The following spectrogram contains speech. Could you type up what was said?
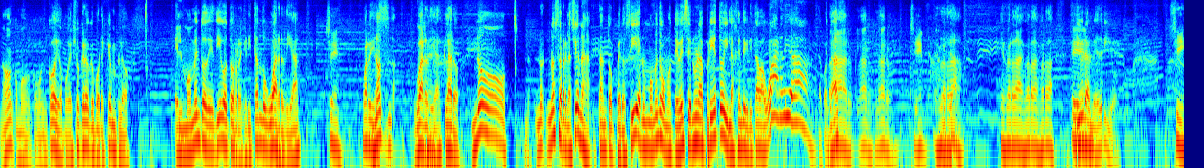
¿no? Como, como en código, porque yo creo que, por ejemplo, el momento de Diego Torres gritando guardia, Sí, guardias. no, no- guardia, claro, no, no, no se relaciona tanto, pero sí en un momento como te ves en un aprieto y la gente gritaba guardia, ¿te acordás? claro, claro, claro. Sí, es verdad. Es verdad, es verdad, es verdad. Eh, Libre albedrío. Sí,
